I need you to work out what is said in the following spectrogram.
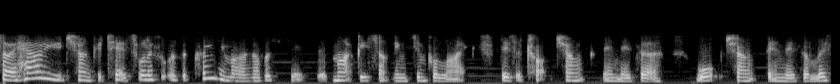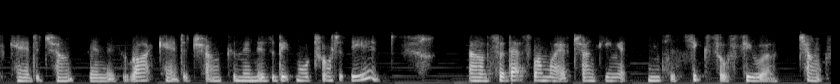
So, how do you chunk a test? Well, if it was a prelim or a novice test, it might be something simple like there's a trot chunk, then there's a walk chunk, then there's a left canter chunk, then there's a right canter chunk, and then there's a bit more trot at the end. Um, so that's one way of chunking it into six or fewer chunks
